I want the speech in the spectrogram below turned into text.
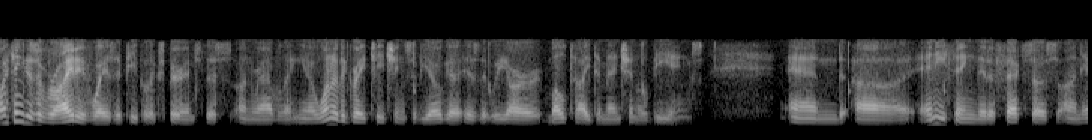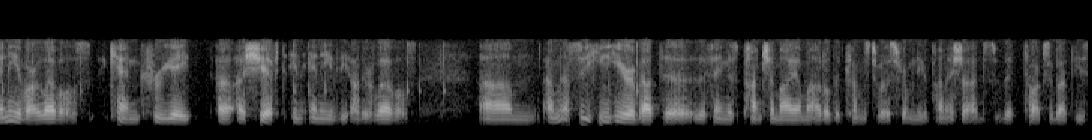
Well, I think there's a variety of ways that people experience this unraveling. You know, one of the great teachings of yoga is that we are multidimensional beings. And uh, anything that affects us on any of our levels can create a, a shift in any of the other levels. Um, I'm not speaking here about the, the famous Panchamaya model that comes to us from the Upanishads that talks about these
